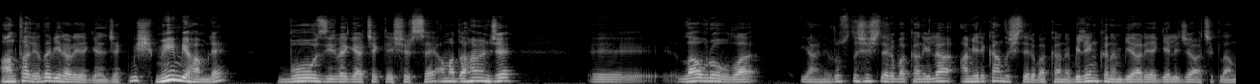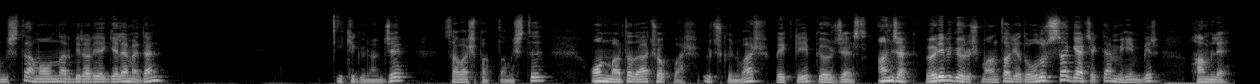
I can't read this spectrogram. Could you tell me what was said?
Antalya'da bir araya gelecekmiş. Mühim bir hamle. Bu zirve gerçekleşirse ama daha önce e, Lavrov'la yani Rus Dışişleri Bakanı ile Amerikan Dışişleri Bakanı Blinken'ın bir araya geleceği açıklanmıştı ama onlar bir araya gelemeden iki gün önce savaş patlamıştı. 10 Mart'a daha çok var. 3 gün var. Bekleyip göreceğiz. Ancak böyle bir görüşme Antalya'da olursa gerçekten mühim bir hamle.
